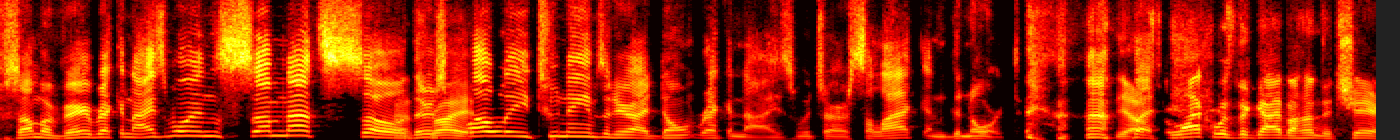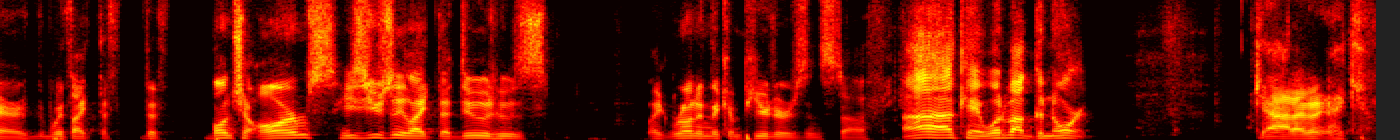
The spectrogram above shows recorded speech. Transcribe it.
Some are very recognizable, and some not so. That's There's right. probably two names in here I don't recognize, which are Salaak and Gnort. Yeah. but Salaak was the guy behind the chair with like the, the bunch of arms. He's usually like the dude who's like running the computers and stuff. ah, okay. What about Gnort? God, I don't. I can't,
